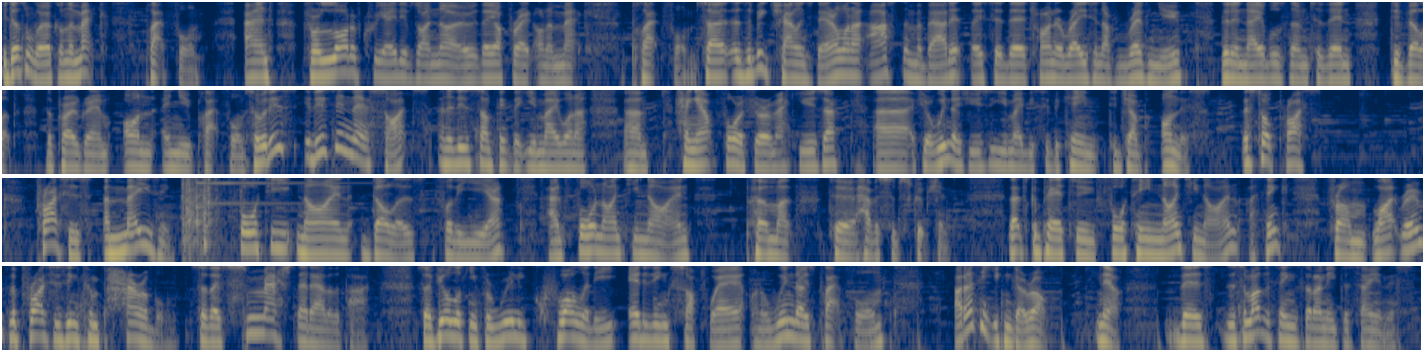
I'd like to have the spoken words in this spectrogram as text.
It doesn't work on the Mac platform. And for a lot of creatives I know, they operate on a Mac platform. So there's a big challenge there. And when I asked them about it, they said they're trying to raise enough revenue that enables them to then develop the program on a new platform. So it is it is in their sights, and it is something that you may want to um, hang out for if you're a Mac user. Uh, if you're a Windows user, you may be super keen to jump on this. Let's talk price. Price is amazing. $49 for the year and $4.99 per month to have a subscription. That's compared to $14.99, I think, from Lightroom. The price is incomparable, so they've smashed that out of the park. So if you're looking for really quality editing software on a Windows platform, I don't think you can go wrong. Now, there's there's some other things that I need to say in this.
